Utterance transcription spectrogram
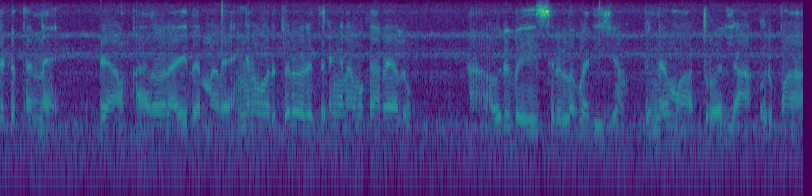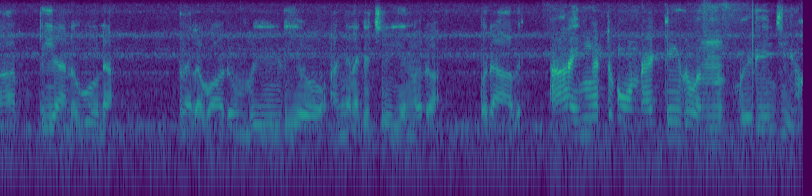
പോലെയൊക്കെ തന്നെ അതുപോലെ ഐതറിനെ അറിയാം ഇങ്ങനെ ഓരോരുത്തർ ഇങ്ങനെ നമുക്ക് അറിയാലോ. ആ ഒരു ബേസിലുള്ള പരിചയം. പിന്നെ മാത്രമല്ല ഒരു പാർട്ടി അനുകൂല നിലപാടും വീഡിയോ അങ്ങനെയൊക്കെ ചെയ്യുന്ന ഒരു ഒരാൾ. ആ ഇങ്ങോട്ട് കോണ്ടാക്ട് ചെയ്ത് വന്ന് വരികയും ചെയ്തു.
